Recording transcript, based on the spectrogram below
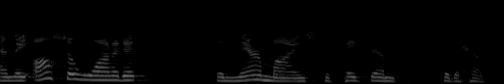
and they also wanted it in their minds to take them to the heavens.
